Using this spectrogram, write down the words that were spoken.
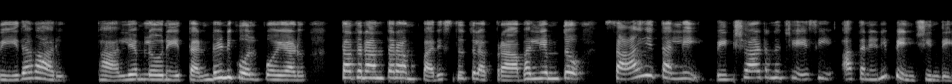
బీదవారు. బాల్యంలోనే తండ్రిని కోల్పోయాడు. తదనంతరం పరిస్థితుల ప్రాబల్యంతో సాయి తల్లి భిక్షాటన చేసి అతనిని పెంచింది.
